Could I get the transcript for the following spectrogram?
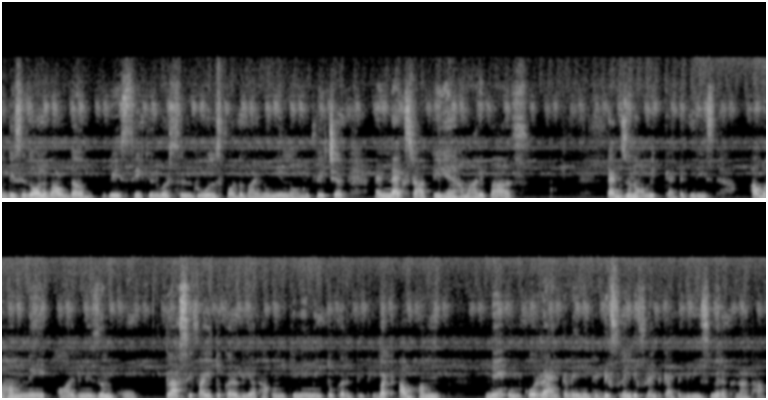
this is all about the basic universal rules for the binomial nomenclature and next आती है हमारे पास टेक्जोनॉमिक कैटेगरीज अब हमने ऑर्गेनिज़म को क्लासीफाई तो कर दिया था, उनकी नेमिंग तो कर दी थी बट अब हमने उनको रैंक देने थे डिफरेंट डिफरेंट कैटेगरीज में रखना था।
